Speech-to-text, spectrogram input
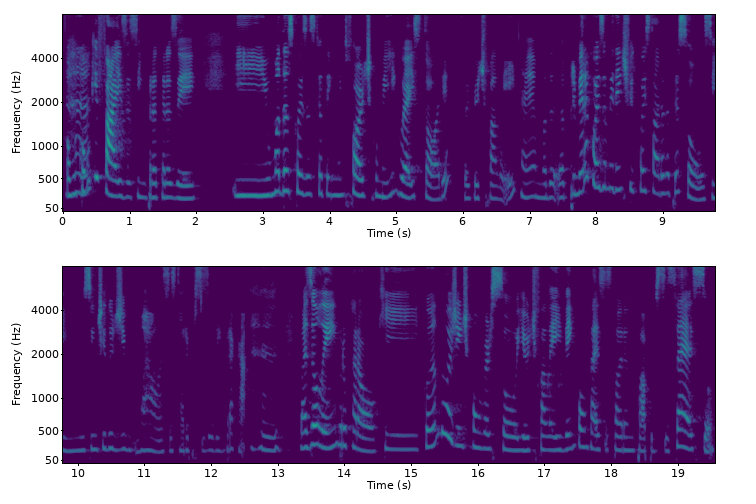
Como, Aham. como que faz, assim, pra trazer. E uma das coisas que eu tenho muito forte comigo é a história, que foi o que eu te falei, né? Da- a primeira coisa eu me identifico com a história da pessoa, assim, no sentido de, uau, essa história precisa vir pra cá. Mas eu lembro, Carol, que quando a gente conversou e eu te falei, vem contar essa história no Papo de Sucesso,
